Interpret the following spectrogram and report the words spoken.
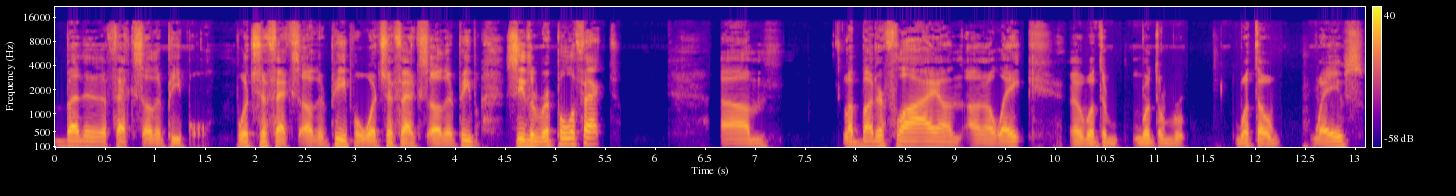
but it affects other people, which affects other people, which affects other people. See the ripple effect? Um, a butterfly on, on a lake uh, with the with the with the waves,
